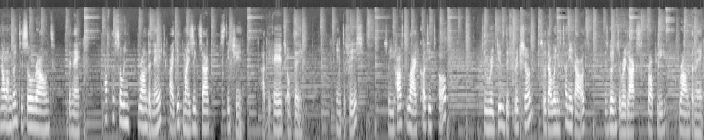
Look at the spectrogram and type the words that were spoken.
Now I'm going to sew around the neck. After sewing around the neck, I did my zigzag stitching at the edge of the interface so you have to like cut it up to reduce the friction so that when you turn it out it's going to relax properly around the neck.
